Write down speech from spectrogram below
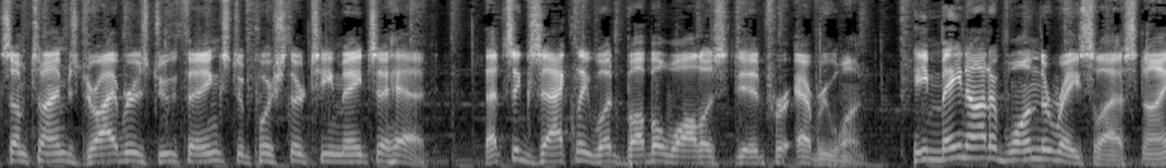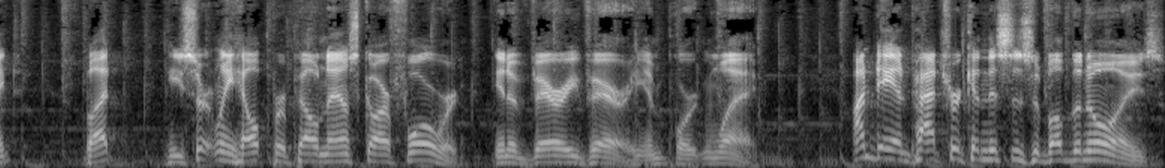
Sometimes drivers do things to push their teammates ahead. That's exactly what Bubba Wallace did for everyone. He may not have won the race last night, but he certainly helped propel NASCAR forward in a very, very important way. I'm Dan Patrick, and this is Above the Noise.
